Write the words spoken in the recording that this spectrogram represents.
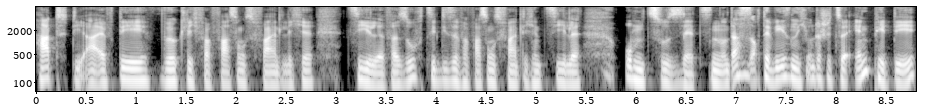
hat die AfD wirklich verfassungsfeindliche Ziele? Versucht sie diese verfassungsfeindlichen Ziele umzusetzen? Und das ist auch der wesentliche Unterschied zur NPD.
